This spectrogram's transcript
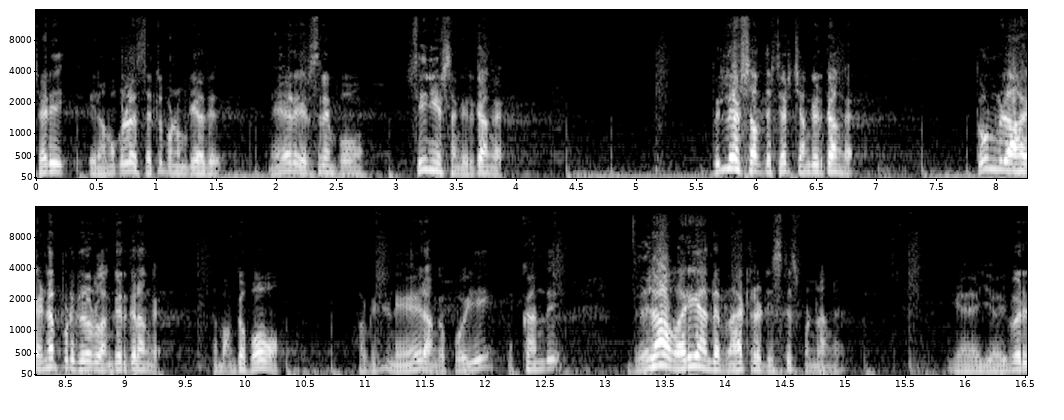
சரி இது நமக்குள்ள செட்டில் பண்ண முடியாது. நேராக எரிசலையும் போவோம். சீனியர்ஸ் அங்கே இருக்காங்க. பில்லர்ஸ் ஆஃப் த சர்ச் அங்கே இருக்காங்க. தூண்களாக எண்ணப்படுகிறவர்கள் அங்கே இருக்கிறாங்க. நம்ம அங்கே போவோம். அப்படின்னு நேரா அங்கே போய் உட்காந்து விழா வரைய அந்த மேட்டரை டிஸ்கஸ் பண்ணாங்க. இவர்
